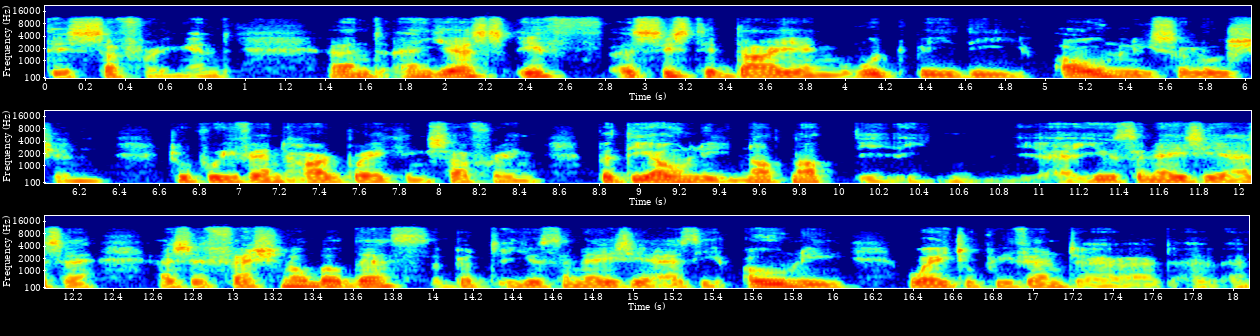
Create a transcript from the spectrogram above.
this suffering. And, and, and yes, if assisted dying would be the only solution to prevent heartbreaking suffering, but the only, not, not the, uh, euthanasia as a as a fashionable death, but euthanasia as the only way to prevent a, a, a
